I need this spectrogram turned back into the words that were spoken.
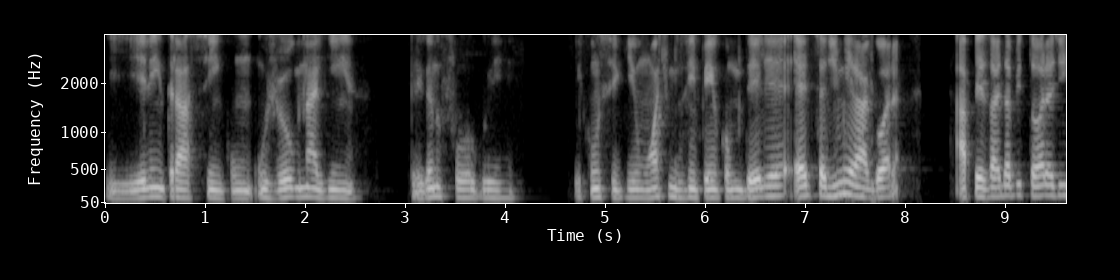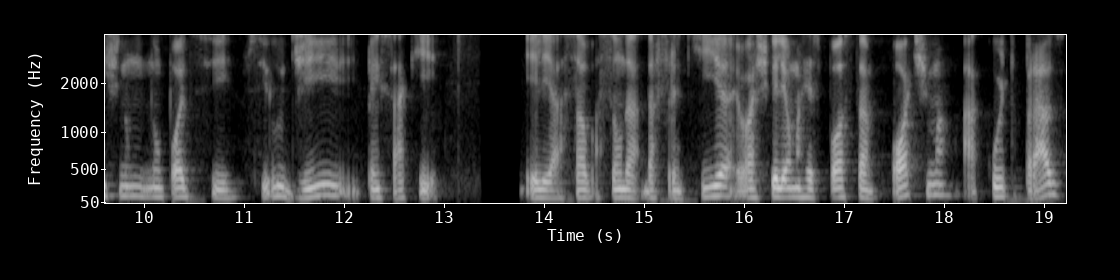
E ele entrar assim com o jogo na linha, pegando fogo e, e conseguir um ótimo desempenho como dele é, é de se admirar. Agora, apesar da vitória, a gente não, não pode se, se iludir e pensar que ele é a salvação da, da franquia. Eu acho que ele é uma resposta ótima a curto prazo,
